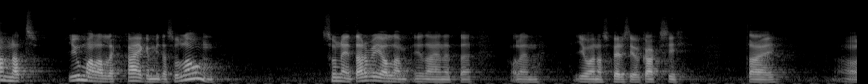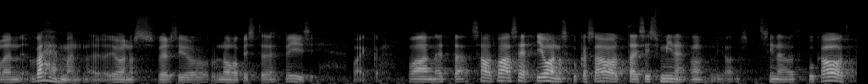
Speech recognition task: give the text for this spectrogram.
annat Jumalalle kaiken, mitä sulla on. Sun ei tarvi olla jotain, että olen Joonas versio 2 tai olen vähemmän Joonas versio 0.5 vaikka, vaan että sä oot vaan se Joonas, kuka sä oot, tai siis minä olen Joonas, sinä oot kuka oot.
